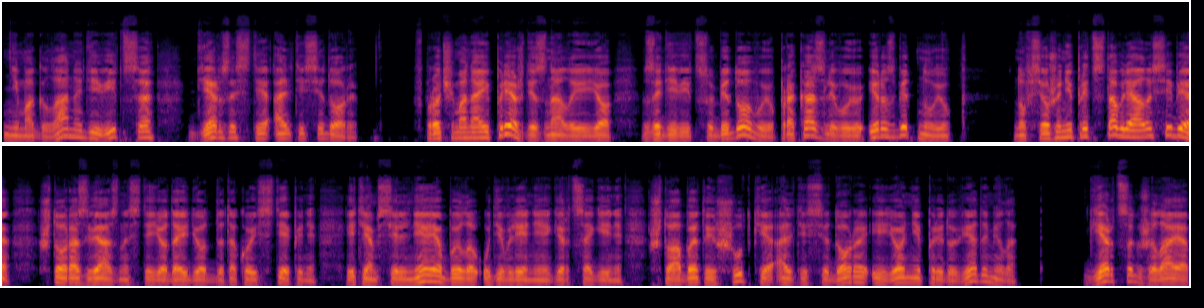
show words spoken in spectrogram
не могла надевиться дерзости Альтисидоры. Впрочем, она и прежде знала ее за девицу бедовую, проказливую и разбитную, но все же не представляла себе, что развязность ее дойдет до такой степени, и тем сильнее было удивление герцогини, что об этой шутке Альтисидора ее не предуведомила. Герцог, желая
